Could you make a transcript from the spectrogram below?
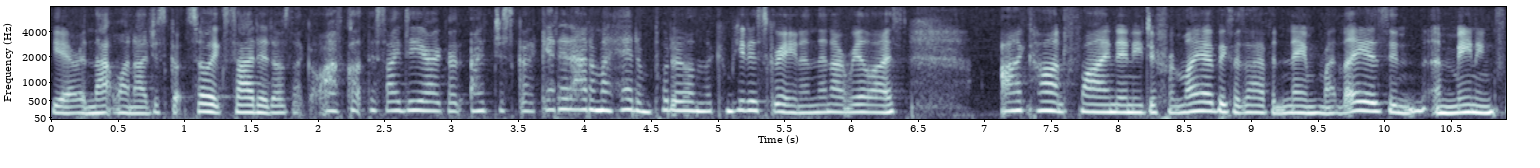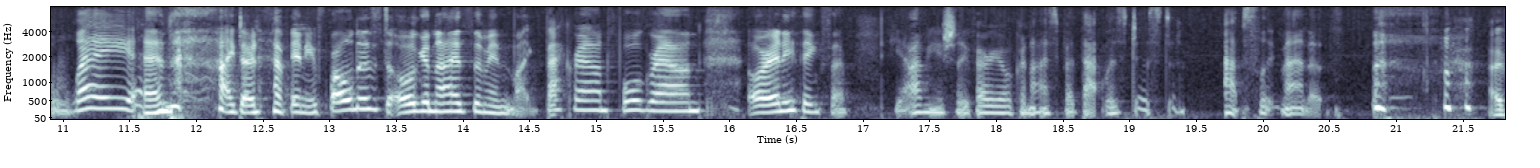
yeah, in that one I just got so excited. I was like, oh, I've got this idea. I got, I just got to get it out of my head and put it on the computer screen. And then I realized I can't find any different layer because I haven't named my layers in a meaningful way and I don't have any folders to organize them in like background, foreground, or anything. So, yeah, I'm usually very organized, but that was just an absolute madness. I,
